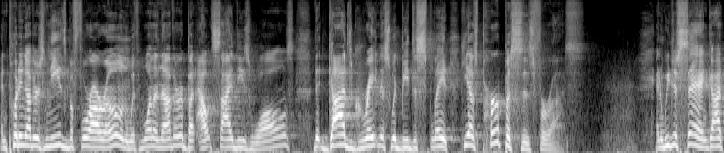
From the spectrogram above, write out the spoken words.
and putting others' needs before our own with one another, but outside these walls, that God's greatness would be displayed. He has purposes for us. And we just sang, God,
